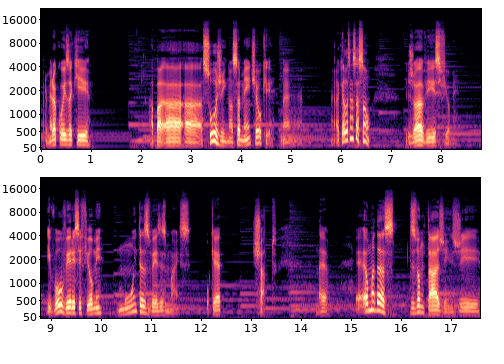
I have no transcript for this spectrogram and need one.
A primeira coisa que a, a, a, surge em nossa mente é o que? Né? Aquela sensação. Já vi esse filme. E vou ver esse filme muitas vezes mais. O que é chato. Né? É uma das desvantagens de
